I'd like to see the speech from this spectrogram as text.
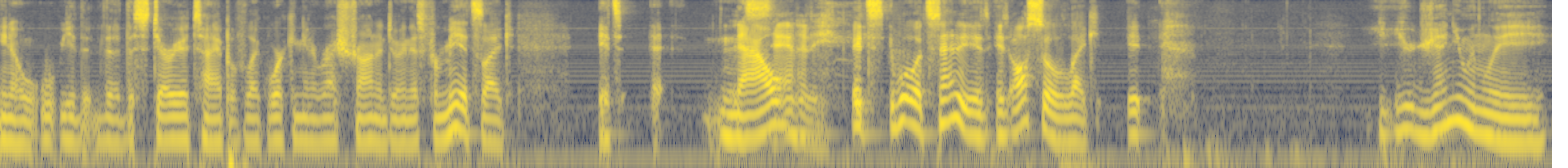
you know the, the, the stereotype of like working in a restaurant and doing this for me it's like it's eh, now Insanity. it's well it's sanity. It, it also like it you're genuinely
